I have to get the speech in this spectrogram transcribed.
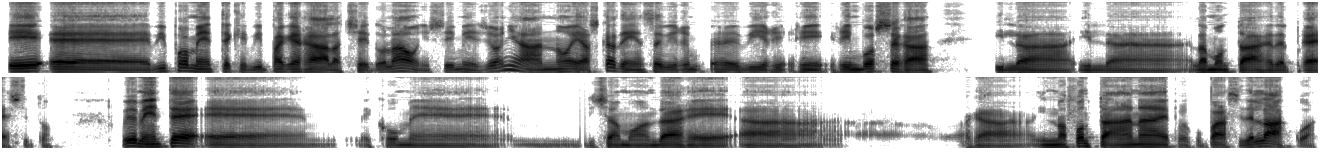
e eh, vi promette che vi pagherà la cedola ogni sei mesi, ogni anno e a scadenza vi, eh, vi ri, rimborserà il, il, l'ammontare del prestito. Ovviamente eh, è come diciamo, andare a, a, in una fontana e preoccuparsi dell'acqua.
